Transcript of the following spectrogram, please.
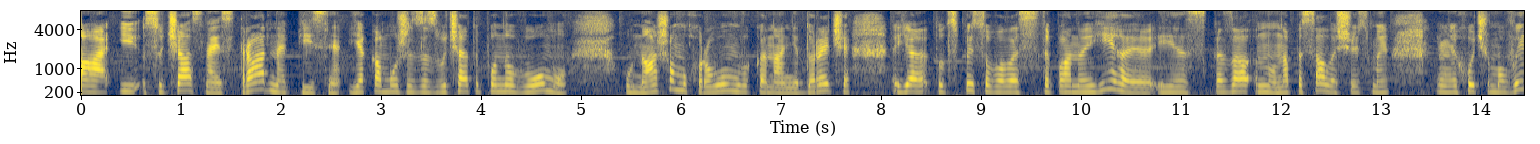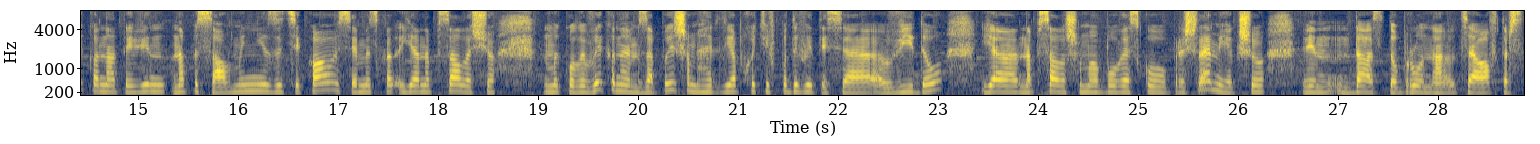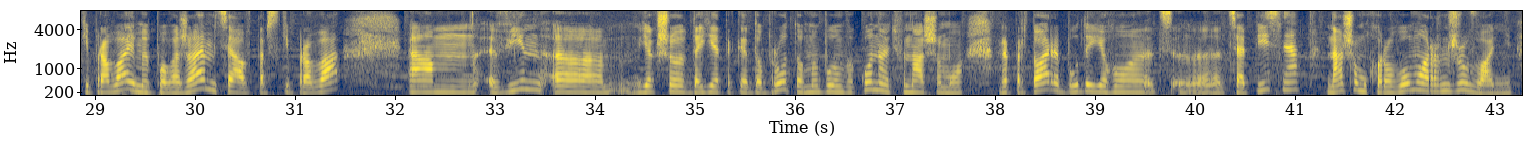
а і сучасна естрадна пісня, яка може зазвучати по-новому у нашому хоровому виконанні. До речі, я тут списувалася з Степаною Гігою і сказала, ну, написала щось. Ми хочемо виконати. Він написав мені, зацікавився. Ми я написала, що ми коли виконаємо, запишемо. Я б хотів подивитися відео. Я написала, що ми обов'язково прийшлемо. Якщо він дасть добро на це авторські права, і ми поважаємо ці авторські права. Ем, Він, ем, якщо дає таке добро, то ми будемо виконувати в нашому репертуарі. Буде його е, ця пісня в нашому хоровому аранжуванні.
